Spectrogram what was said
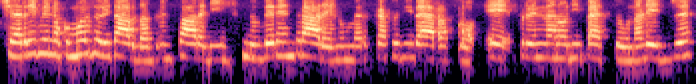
ci arrivino con molto ritardo a pensare di dover entrare in un mercato diverso e prendano di petto una legge,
